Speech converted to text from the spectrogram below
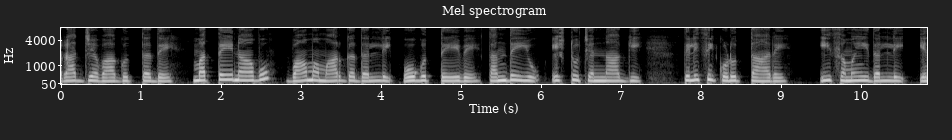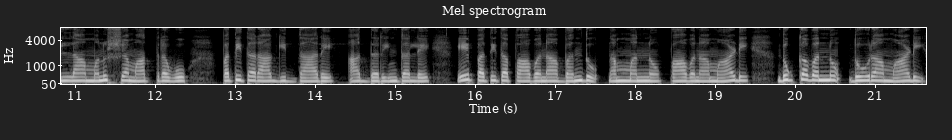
ರಾಜ್ಯವಾಗುತ್ತದೆ. ಮತ್ತೆ ನಾವು ವಾಮ ಮಾರ್ಗದಲ್ಲಿ ಹೋಗುತ್ತೇವೆ. ತಂದೆಯು ಎಷ್ಟು ಚೆನ್ನಾಗಿ ತಿಳಿಸಿಕೊಡುತ್ತಾರೆ. ಈ ಸಮಯದಲ್ಲಿ ಎಲ್ಲ ಮನುಷ್ಯ ಮಾತ್ರವು ಪತಿತರಾಗಿದ್ದಾರೆ. ಆದ್ದರಿಂದಲೇ ಏ ಪತಿತ ಪಾವನ, ಬಂದು ನಮ್ಮನ್ನು ಪಾವನ ಮಾಡಿ, ದುಃಖವನ್ನು ದೂರ ಮಾಡಿ,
